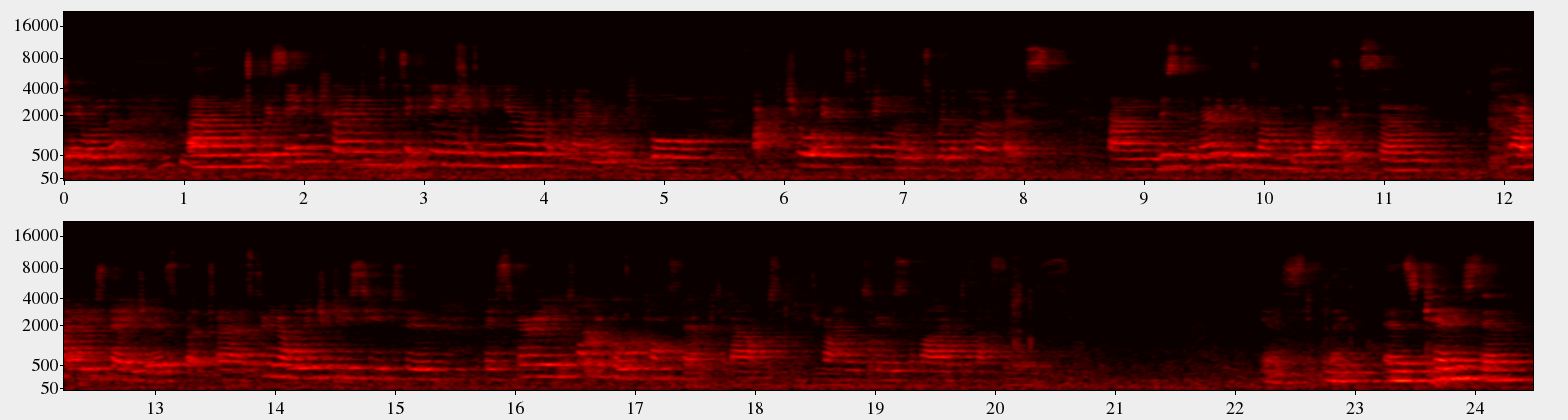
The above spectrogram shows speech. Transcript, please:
Jay Wonder. Um, we're seeing a trend, particularly in Europe at the moment, for factual entertainment with a purpose. Um, this is a very good example of that. It's um, quite early stages, but uh, soon I will introduce you to this very topical concept about trying to survive disasters. Yes, like as Kerry said,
